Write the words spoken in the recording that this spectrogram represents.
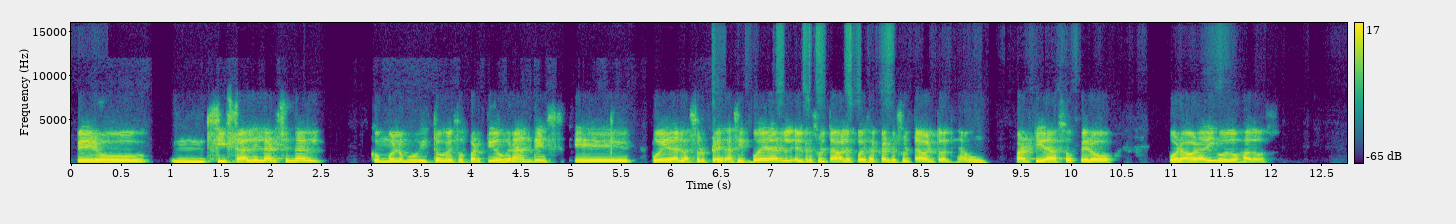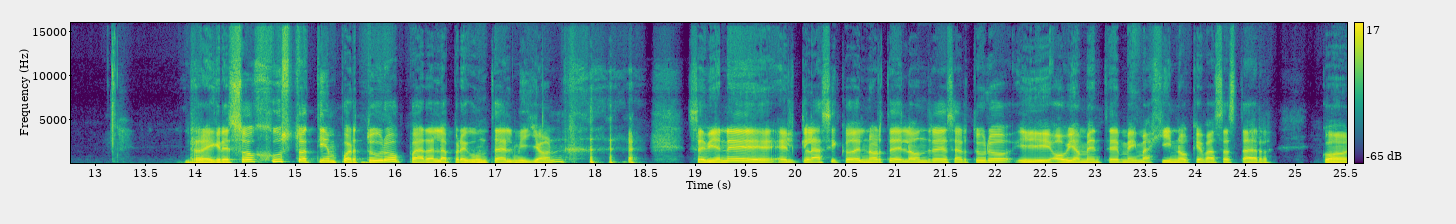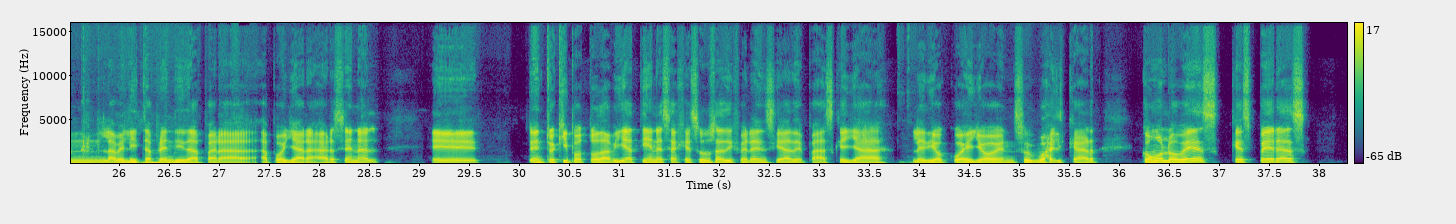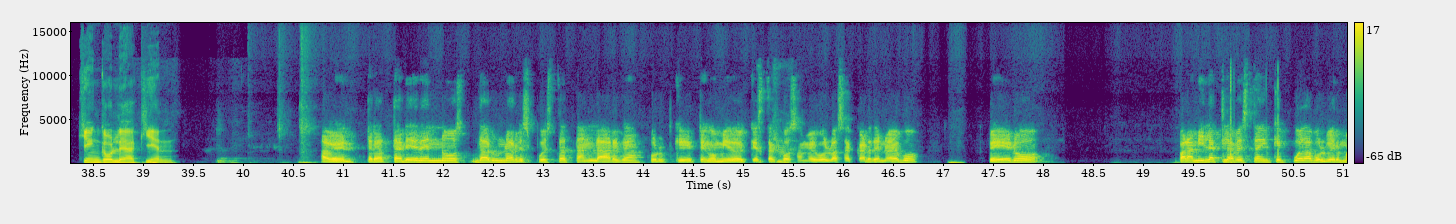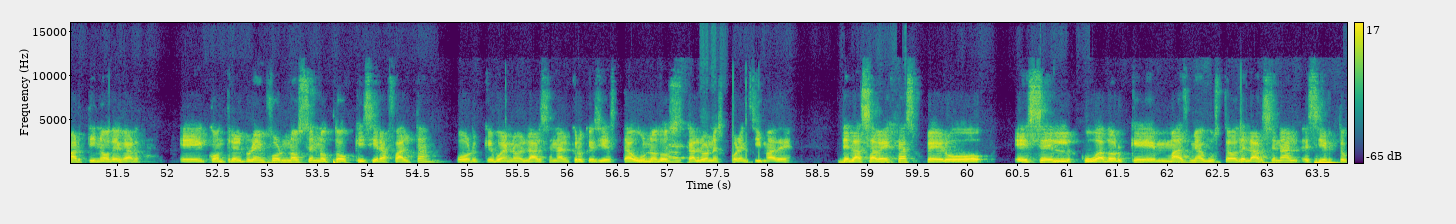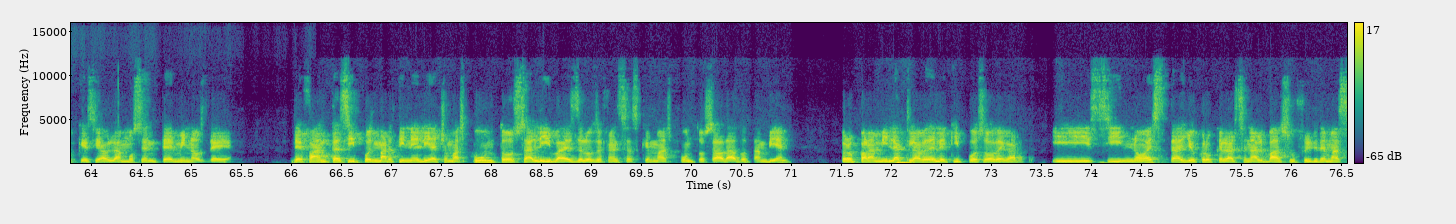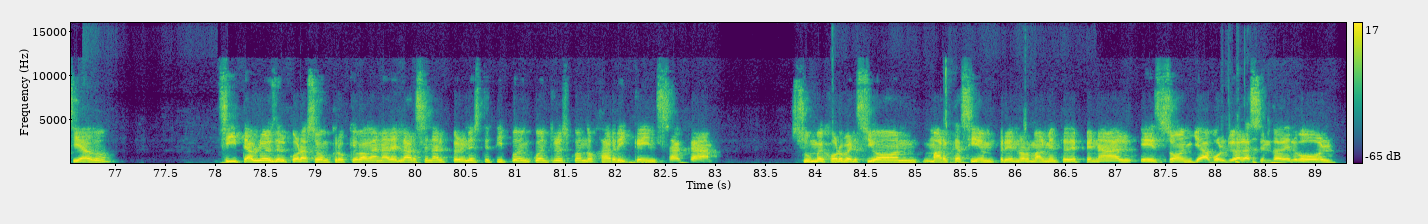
pero mm, si sale el Arsenal, como lo hemos visto en esos partidos grandes, eh, puede dar la sorpresa, así puede dar el resultado, le puede sacar el resultado, entonces, un partidazo, pero por ahora digo 2 a 2. Regresó justo a tiempo Arturo para la pregunta del millón. Se viene el clásico del norte de Londres, Arturo, y obviamente me imagino que vas a estar con la velita prendida para apoyar a Arsenal. Eh, en tu equipo todavía tienes a Jesús, a diferencia de Paz, que ya le dio cuello en su wild card. ¿Cómo lo ves? ¿Qué esperas? ¿Quién golea a quién? A ver, trataré de no dar una respuesta tan larga porque tengo miedo de que esta cosa me vuelva a sacar de nuevo, pero para mí la clave está en que pueda volver Martín Odegaard. Eh, contra el Brentford no se notó que hiciera falta, porque bueno, el Arsenal creo que sí está uno o dos escalones por encima de, de las abejas, pero es el jugador que más me ha gustado del Arsenal. Es cierto que si hablamos en términos de, de fantasy, pues Martinelli ha hecho más puntos, Saliba es de los defensas que más puntos ha dado también, pero para mí la clave del equipo es Odegaard. Y si no está, yo creo que el Arsenal va a sufrir demasiado. Si te hablo desde el corazón, creo que va a ganar el Arsenal, pero en este tipo de encuentros es cuando Harry Kane saca su mejor versión, marca siempre, normalmente de penal. Eh, Son ya volvió a la senda del gol.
